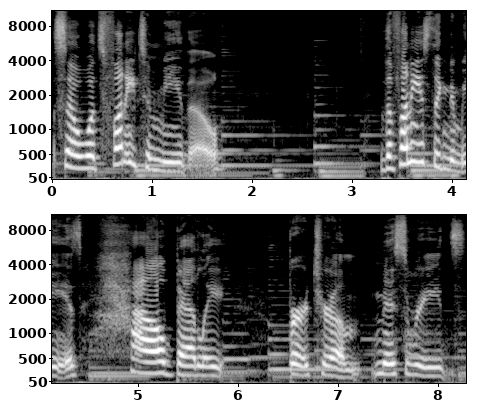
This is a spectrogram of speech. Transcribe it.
So what's funny to me though, the funniest thing to me is how badly Bertram misreads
